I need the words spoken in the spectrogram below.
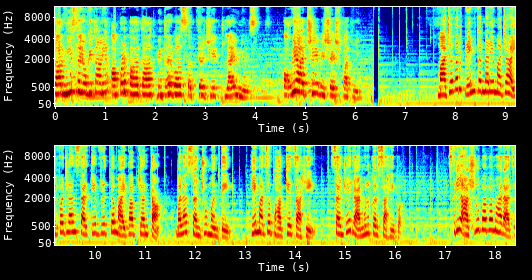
नमस्कार मी सहयोगिता आणि आपण पाहत आहात विदर्भ सत्यजित लाईव्ह न्यूज पाहूया आजची विशेष बातमी. माझ्यावर प्रेम करणारे माझ्या आई वडिलांसारखे वृद्ध मायबाप जनता मला संजू म्हणते. हे माझं भाग्यच आहे. संजय रायमुलकर साहेब. श्री आश्रूबाबा महाराज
